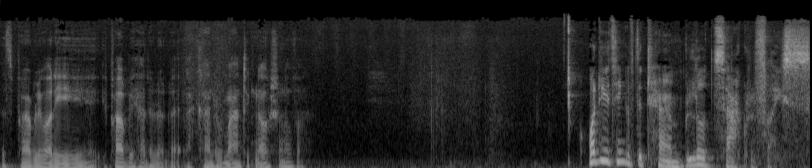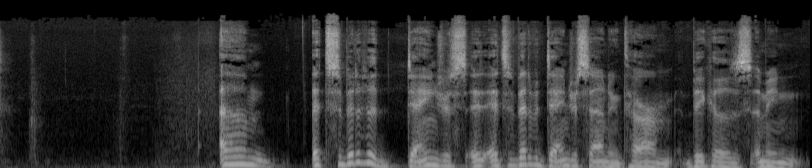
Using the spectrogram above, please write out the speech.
that's probably what he, he probably had a, a kind of romantic notion of it. What do you think of the term blood sacrifice? Um, it's a bit of a dangerous. It's a bit of a dangerous sounding term because I mean,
